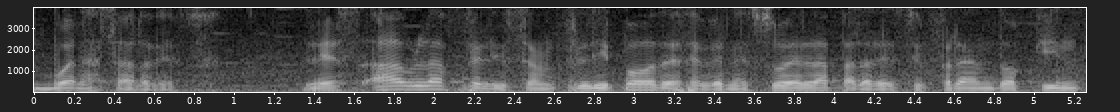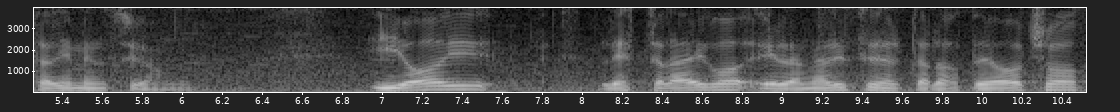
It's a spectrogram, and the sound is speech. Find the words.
Buenas tardes. Les habla Feliz San Filipo desde Venezuela para Descifrando Quinta Dimensión. Y hoy les traigo el análisis del tarot de 8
